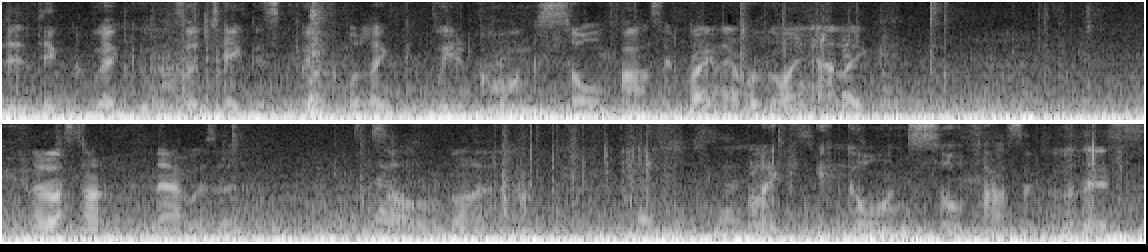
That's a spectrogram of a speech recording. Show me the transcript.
didn't think like it was gonna take this quick, but like we're going so fast. Like right now, we're going at like no, that's not now, is it? That's not what we're going at now. But like it going so fast. Like look at this.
